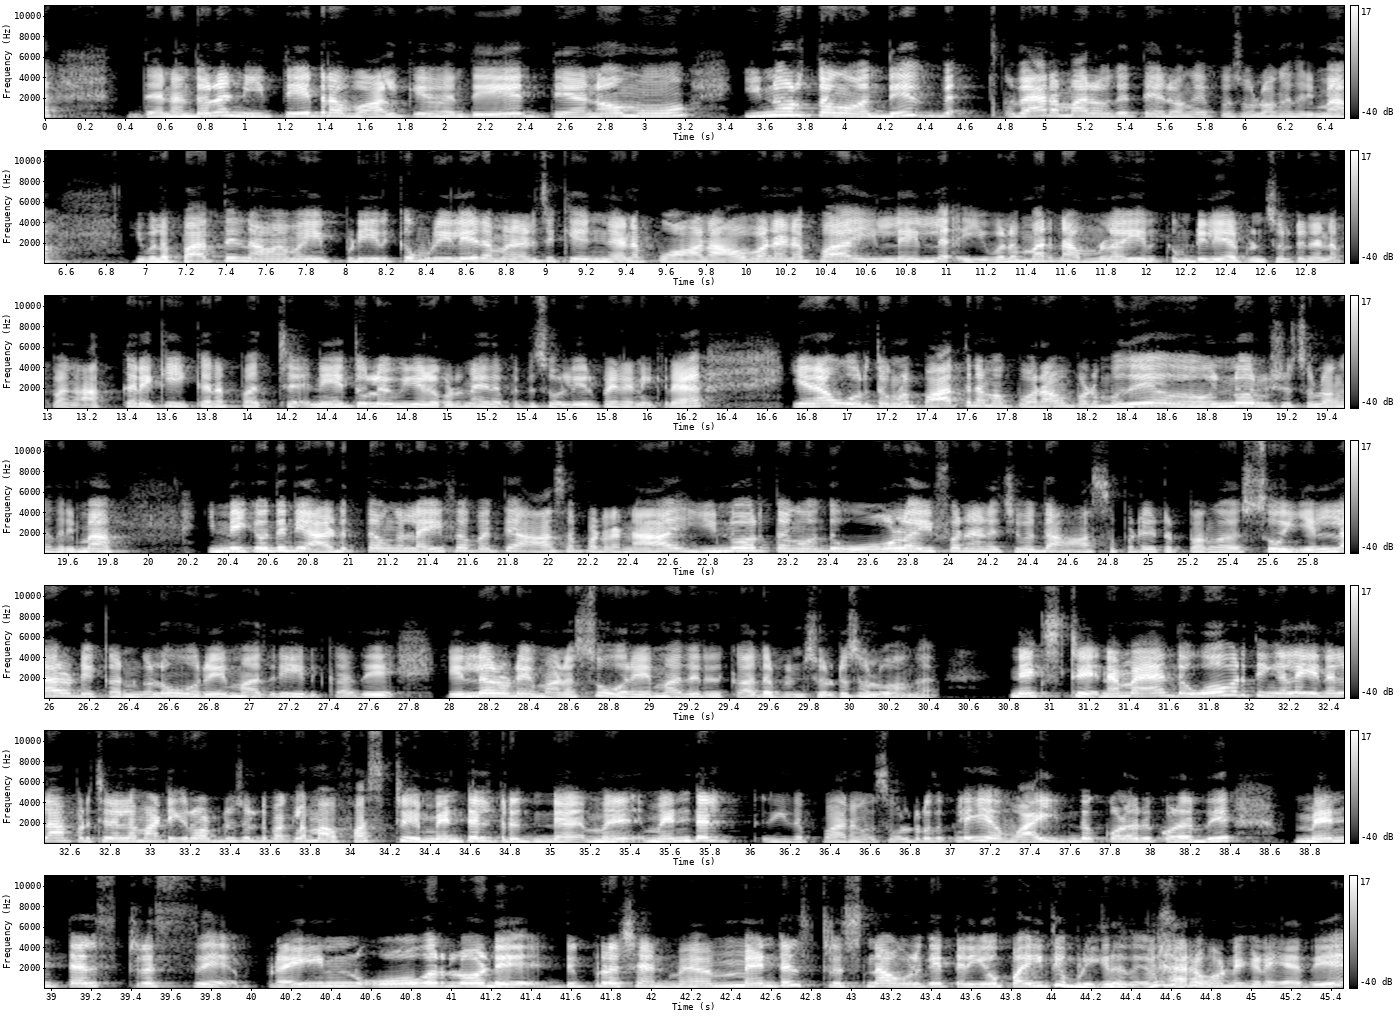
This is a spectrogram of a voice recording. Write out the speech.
தினந்தோட நீ தேடுற வாழ்க்கை வந்து தினமும் இன்னொருத்தவங்க வந்து வேற மாதிரி வந்து தேடுவாங்க. இப்போ சொல்லுவாங்க தெரியுமா? இவளை பார்த்து நம்ம இப்படி இருக்க முடியலையே நம்ம நினச்சி கே நினைப்போம். ஆனால் அவன் நினைப்பா இல்லை இல்லை இவ்வளோ மாதிரி நம்மளாம் இருக்க முடியலையே அப்படின்னு சொல்லிட்டு நினைப்பாங்க. அக்கறைக்கு இக்கரை பச்சை. நேற்று உள்ள வீடியோவில் கூட நான் இதை பற்றி சொல்லியிருப்பேன் நினைக்கிறேன். ஏன்னா ஒருத்தவங்களை பார்த்து நம்ம பொறாமப்படும்போது இன்னொரு விஷயம் சொல்லுவாங்க தெரியுமா? இன்றைக்கி வந்து நீ அடுத்தவங்க லைஃப்பை பற்றி ஆசைப்படுறனா இன்னொருத்தவங்க வந்து ஓ லைஃப்பை நினச்சி வந்து ஆசைப்பட்டுட்டு இருப்பாங்க. ஸோ எல்லாருடைய கண்களும் ஒரே மாதிரி இருக்காது. எல்லாருடைய மனசும் ஒரே மாதிரி இருக்காது அப்படின்னு சொல்லிட்டு சொல்லுவாங்க. நெக்ஸ்ட்டு நம்ம இந்த ஓவர் திங்கில் என்னெல்லாம் பிரச்சனைலாம் மாட்டிக்கிறோம் அப்படின்னு சொல்லிட்டு பார்க்கலாமா? ஃபஸ்ட்டு மென்டல் மென்டல் இதை பாருங்கள் சொல்கிறதுக்குள்ளேயே வாய் இந்த குளறு குளருது. Mental stress brain overload depression mental ஸ்ட்ரெஸ்னால் உங்களுக்கே தெரியும். பைத்தியம் பிடிக்கிறது வேறு ஒன்றும் கிடையாது.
